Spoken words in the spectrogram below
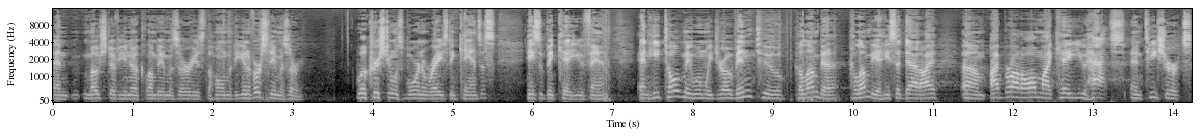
and most of you know Columbia, Missouri is the home of the University of Missouri. Well, Christian was born and raised in Kansas. He's a big KU fan. And he told me when we drove into Columbia, Columbia he said, Dad, I, um, I brought all my KU hats and t shirts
